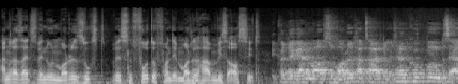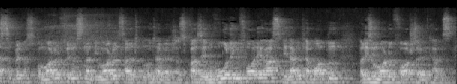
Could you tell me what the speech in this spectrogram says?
andererseits, wenn du ein Model suchst, willst du ein Foto von dem Model haben, wie es aussieht. Ihr könnt ja gerne mal auf so Modelkarteilen im Internet gucken. Das erste Bild, was du vom Model findest, sind halt die Models halt in Unterwäsche. Dass du quasi ein Rohling vor dir hast, die langen Klamotten bei diesem Model vorstellen kannst.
